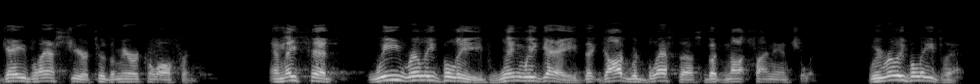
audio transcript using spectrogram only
gave last year to the miracle offering. And they said, we really believed when we gave that God would bless us, but not financially. We really believed that.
